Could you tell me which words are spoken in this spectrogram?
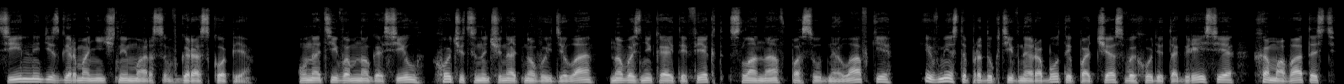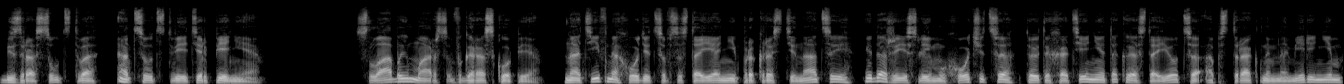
Сильный дисгармоничный Марс в гороскопе. У натива много сил, хочется начинать новые дела, но возникает эффект слона в посудной лавке, и вместо продуктивной работы подчас выходит агрессия, хамоватость, безрассудство, отсутствие терпения. Слабый Марс в гороскопе. Натив находится в состоянии прокрастинации, и даже если ему хочется, то это хотение так и остается абстрактным намерением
